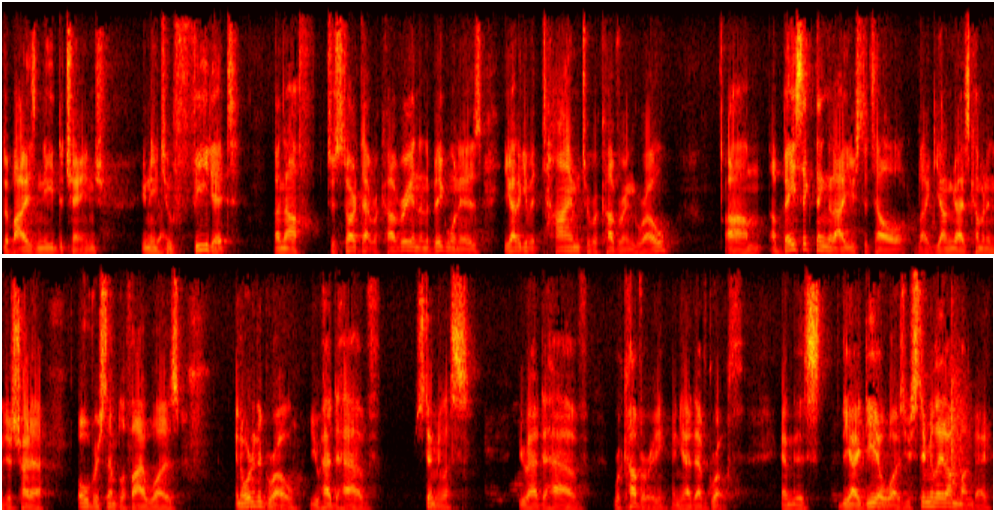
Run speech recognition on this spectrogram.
the body's need to change. You need right. to feed it enough to start that recovery. And then the big one is you got to give it time to recover and grow. Um, a basic thing that I used to tell like young guys coming in to just try to oversimplify was in order to grow, you had to have stimulus, you had to have recovery, and you had to have growth. And this the idea was you stimulate on Monday.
